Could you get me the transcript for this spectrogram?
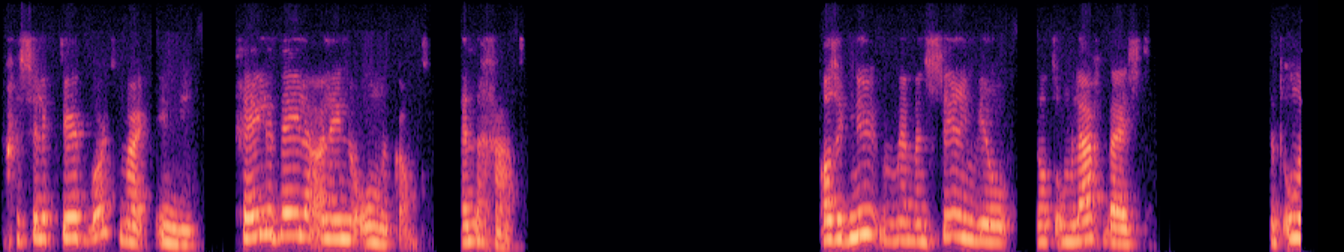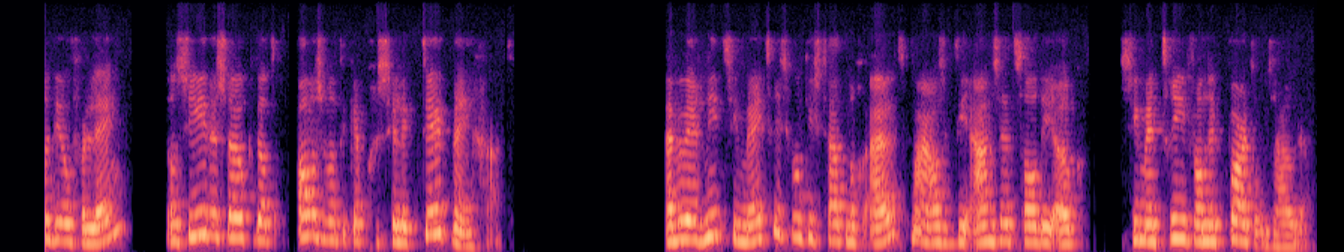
geselecteerd, wordt, maar in die gele delen alleen de onderkant en de gaten. Als ik nu met mijn steringwiel dat omlaag wijst, het onderdeel verleng, dan zie je dus ook dat alles wat ik heb geselecteerd meegaat. Hij beweegt niet symmetrisch, want die staat nog uit, maar als ik die aanzet zal die ook symmetrie van dit part onthouden.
